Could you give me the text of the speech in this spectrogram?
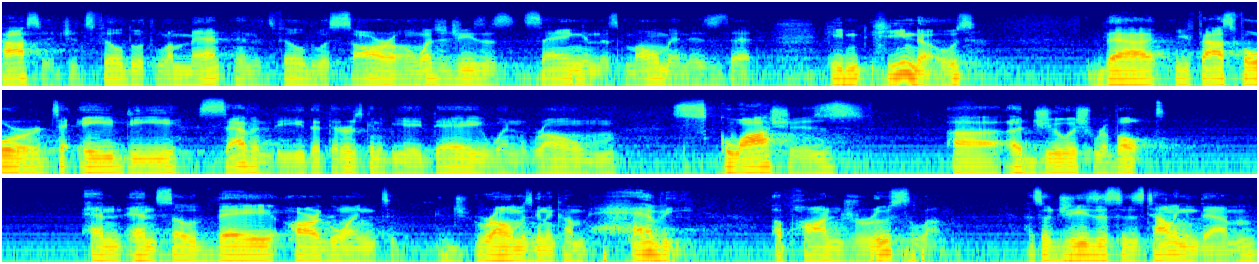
passage. It's filled with lament and it's filled with sorrow. And what's Jesus is saying in this moment is that he, he knows that you fast forward to AD 70, that there's going to be a day when Rome squashes uh, a Jewish revolt. And, and so they are going to, Rome is going to come heavy upon Jerusalem. And so Jesus is telling them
